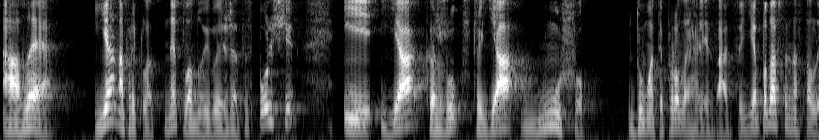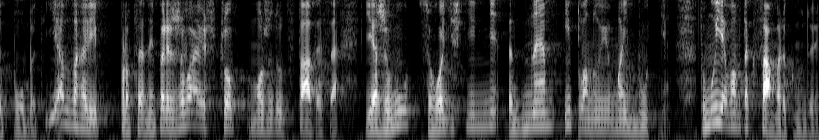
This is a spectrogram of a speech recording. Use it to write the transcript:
Але я, наприклад, не планую виїжджати з Польщі, і я кажу, що я мушу думати про легалізацію. Я подався на сталий побит. Я взагалі про це не переживаю, що може тут статися. Я живу сьогоднішнім днем і планую майбутнє. Тому я вам так само рекомендую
